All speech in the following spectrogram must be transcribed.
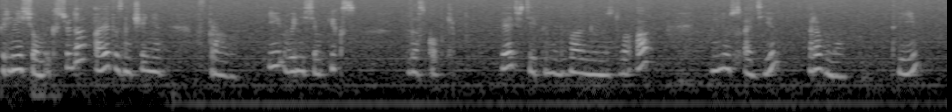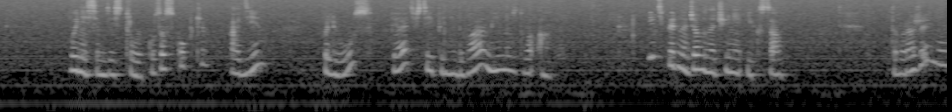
Перенесем x сюда, а это значение вправо. И вынесем x за скобки. 5 в степени 2 минус 2а минус 1 равно 3. Вынесем здесь тройку за скобки. 1 плюс 5 в степени 2 минус 2а. И теперь найдем значение x. Это выражение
